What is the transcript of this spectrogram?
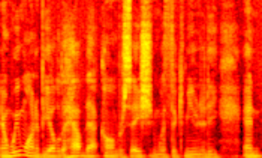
and we want to be able to have that conversation with the community and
